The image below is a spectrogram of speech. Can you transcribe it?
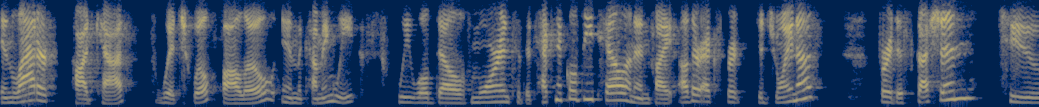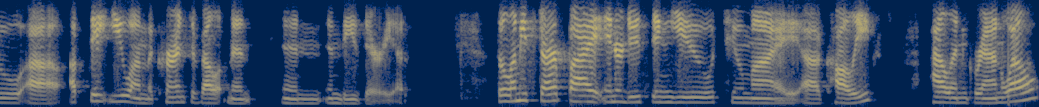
In latter podcasts, which will follow in the coming weeks, we will delve more into the technical detail and invite other experts to join us for a discussion to uh, update you on the current developments in, in these areas. So let me start by introducing you to my uh, colleagues. Alan Granwell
